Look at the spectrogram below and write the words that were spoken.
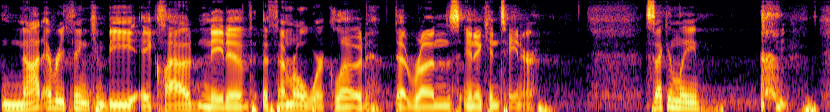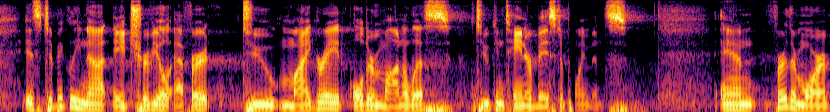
not everything can be a cloud native ephemeral workload that runs in a container. Secondly, it's typically not a trivial effort to migrate older monoliths to container-based deployments. And furthermore,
